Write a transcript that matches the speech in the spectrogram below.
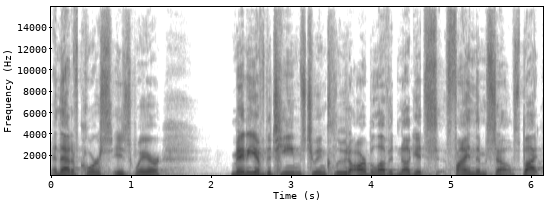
And that, of course, is where many of the teams, to include our beloved Nuggets, find themselves. But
